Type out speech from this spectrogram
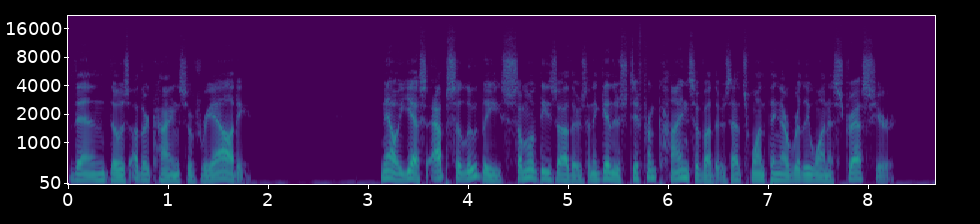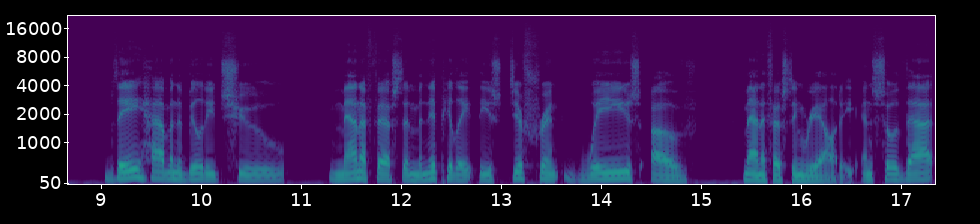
than those other kinds of reality. Now, yes, absolutely, some of these others, and again, there's different kinds of others. That's one thing I really want to stress here. They have an ability to manifest and manipulate these different ways of manifesting reality. And so that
